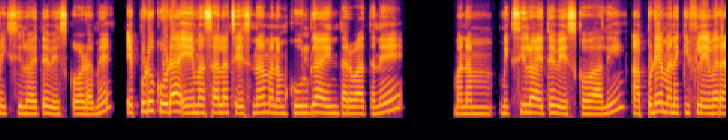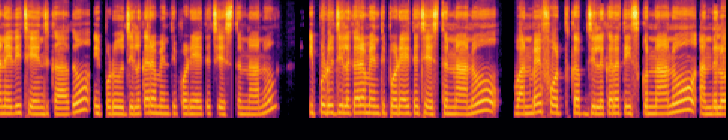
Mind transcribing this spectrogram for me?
మిక్సీలో అయితే వేసుకోవడమే. ఎప్పుడు కూడా ఏ మసాలా చేసినా మనం కూల్గా అయిన తర్వాతనే మనం మిక్సీలో అయితే వేసుకోవాలి. అప్పుడే మనకి ఫ్లేవర్ అనేది చేంజ్ కాదు. ఇప్పుడు జీలకర్ర మెంతి పొడి అయితే చేస్తున్నాను. ఇప్పుడు జీలకర్ర మెంతి పొడి అయితే చేస్తున్నాను. వన్ బై ఫోర్త్ కప్ జీలకర్ర తీసుకున్నాను. అందులో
